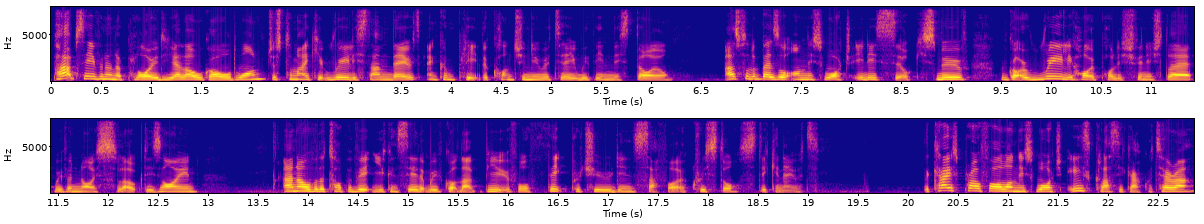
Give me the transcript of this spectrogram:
Perhaps even an applied yellow gold one, just to make it really stand out and complete the continuity within this dial. As for the bezel on this watch, it is silky smooth. We've got a really high polish finish there with a nice slope design. And over the top of it, you can see that we've got that beautiful thick protruding sapphire crystal sticking out. The case profile on this watch is classic Aquaterra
